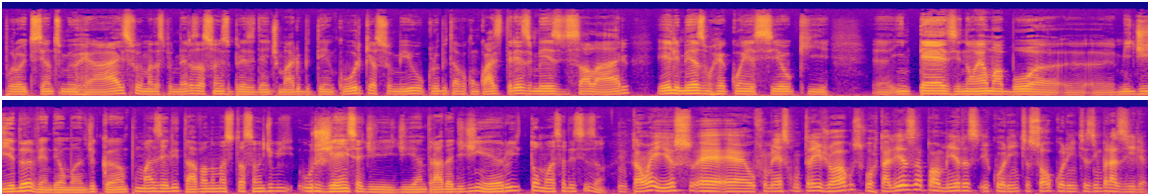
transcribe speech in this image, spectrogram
por 800 mil reais. Foi uma das primeiras ações do presidente Mário Bittencourt, que assumiu. O clube estava com quase três meses de salário. Ele mesmo reconheceu que em tese não é uma boa é, é, medida vender um mando de campo, mas ele estava numa situação de urgência de, de, entrada de dinheiro e tomou essa decisão. Então é isso. É, é, o Fluminense com três jogos: Fortaleza, Palmeiras e Corinthians, só o Corinthians em Brasília.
